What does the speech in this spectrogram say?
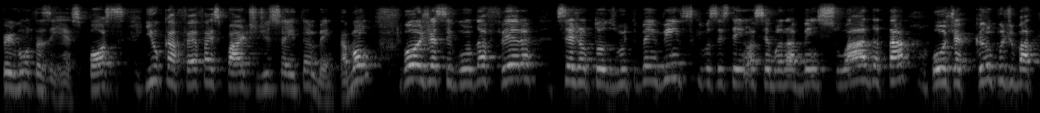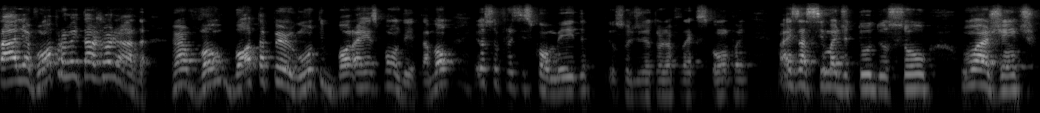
Perguntas e respostas, e o café faz parte disso aí também, tá bom? Hoje é segunda-feira, sejam todos muito bem-vindos, que vocês tenham uma semana abençoada, tá? Hoje é campo de batalha, vamos aproveitar a jornada. Já vamos, bota a pergunta e bora responder, tá bom? Eu sou Francisco Almeida, eu sou diretor da Flex Company, mas acima de tudo eu sou um agente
